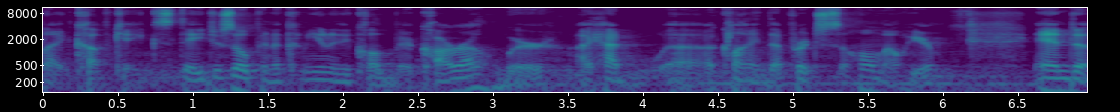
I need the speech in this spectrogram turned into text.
like cupcakes. They just opened a community called Bercara, where I had uh, a client that purchased a home out here, and uh,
